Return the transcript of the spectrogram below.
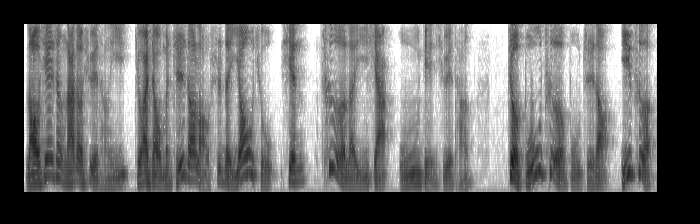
老先生拿到血糖仪，就按照我们指导老师的要求，先测了一下五点血糖。这不测不知道，一测，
